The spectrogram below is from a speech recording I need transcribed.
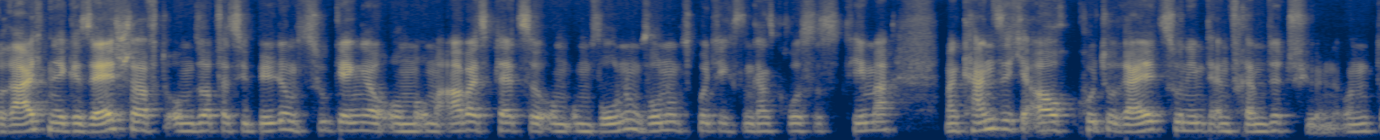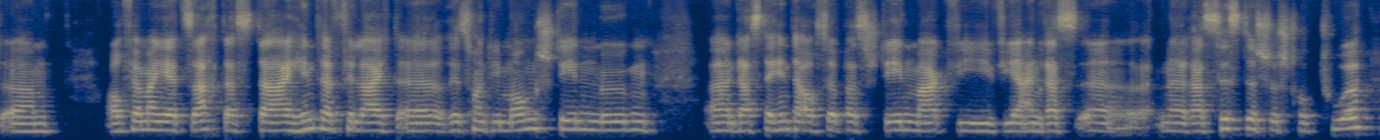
Bereichen der Gesellschaft um so etwas wie Bildungszugänge, um, um Arbeitsplätze, um, um Wohnung. Wohnungspolitik ist ein ganz großes Thema. Man kann sich auch kulturell zunehmend entfremdet fühlen. Und ähm, auch wenn man jetzt sagt, dass dahinter vielleicht äh, Ressentiments stehen mögen, äh, dass dahinter auch so etwas stehen mag wie, wie ein Rass, äh, eine rassistische Struktur.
